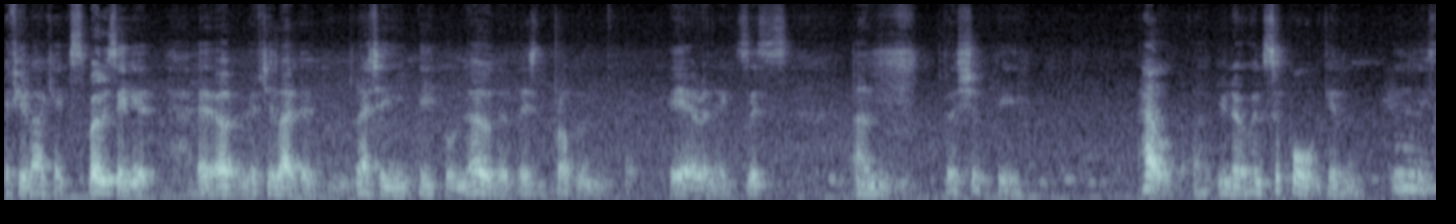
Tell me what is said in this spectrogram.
if you like, exposing it. Uh, if you like, uh, letting people know that there's a problem here and exists, and there should be help, uh, you know, and support given in Mm. these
